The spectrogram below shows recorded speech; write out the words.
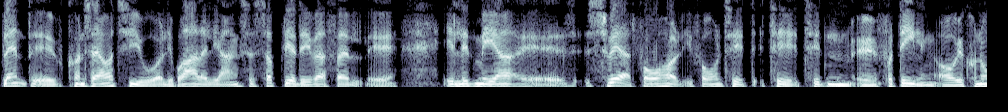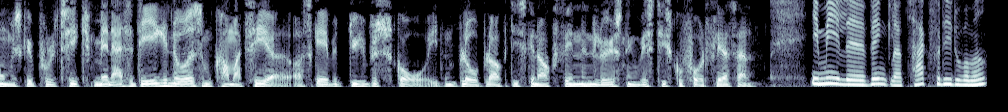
blandt øh, konservative og liberale alliance, så bliver det i hvert fald øh, et lidt mere øh, svært forhold i forhold til, til, til den øh, fordeling og økonomiske politik. Men altså, det er ikke noget, som kommer til at skabe dybe skår i den blå blok. De skal nok finde en løsning, hvis de skulle få et flertal. Emil øh, Winkler, tak fordi du var med.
